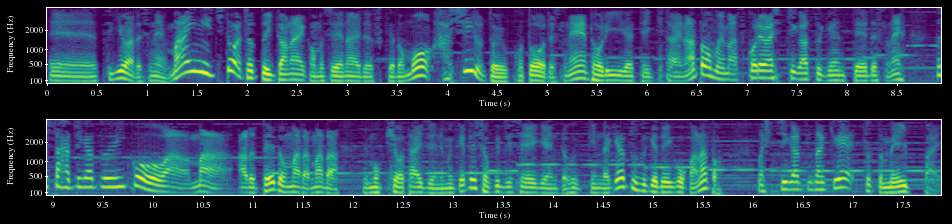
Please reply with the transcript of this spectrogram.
えー、次はですね、毎日とはちょっといかないかもしれないですけども、走るということをですね、取り入れていきたいなと思います。これは7月限定ですね。そして8月以降は、まあ、ある程度まだまだ目標体重に向けて食事制限と腹筋だけは続けていこうかなと。まあ、7月だけちょっと目いっぱい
